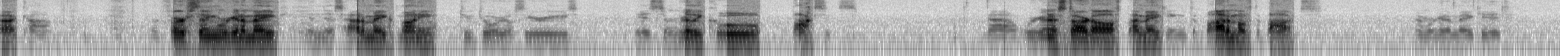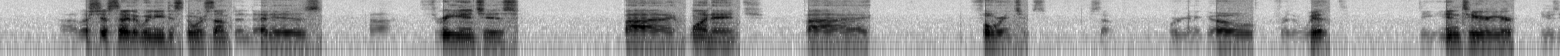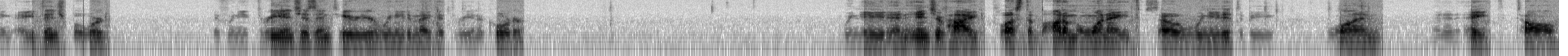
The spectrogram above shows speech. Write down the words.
The first thing we're going to make in this How to Make Money tutorial series is some really cool boxes. Now, we're going to start off by making the bottom of the box. And we're going to make it, uh, let's just say that we need to store something that is uh, 3 inches by 1 inch by 4 inches. So, we're going to go for the width, interior, using eighth inch board. If we need 3 inches interior, we need to make it 3 and a quarter. we need an inch of height plus the bottom one eighth. So we need it to be one and an eighth tall.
